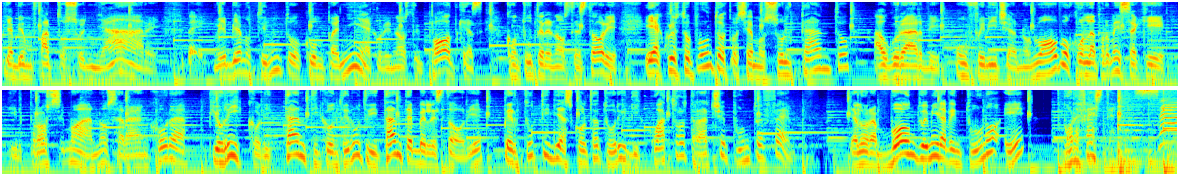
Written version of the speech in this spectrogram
vi abbiamo fatto sognare, beh, vi abbiamo tenuto compagnia con i nostri podcast, con tutte le nostre storie e a questo punto possiamo soltanto augurarvi un felice anno nuovo con la promessa che il prossimo anno sarà ancora più ricco di tanti contenuti, di tante belle storie per tutti gli ascoltatori di 4tracce.fm. E allora buon 2021 e buone feste!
